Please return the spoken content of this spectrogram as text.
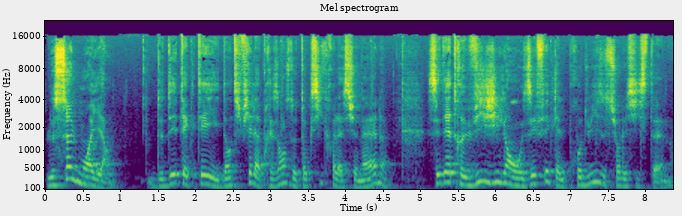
Le seul moyen de détecter et identifier la présence de toxiques relationnels, c'est d'être vigilant aux effets qu'elles produisent sur le système,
